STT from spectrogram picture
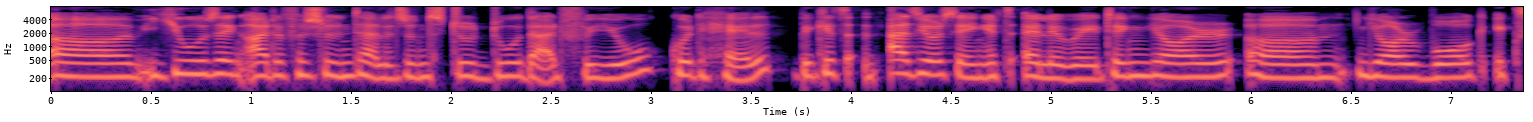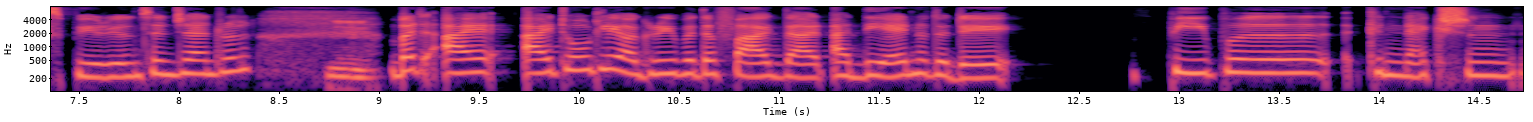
uh, using artificial intelligence to do that for you could help because as you're saying it's elevating your um, your work experience in general. Mm. but i i totally agree with the fact that at the end of the day people connection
